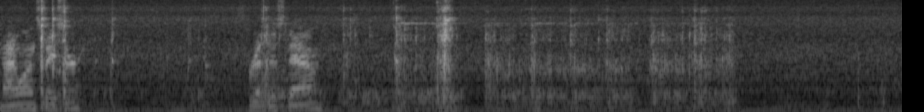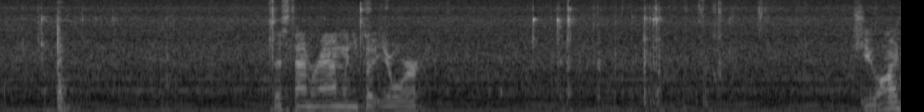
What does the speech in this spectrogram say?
nylon spacer, thread this down. This time around when you put your shoe on,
